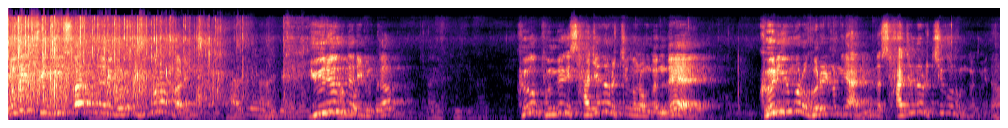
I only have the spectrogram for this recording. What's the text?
도대체 이 사람들이 그럼 누구란 말입니까? 유령들입니까? 그거 분명히 사진으로 찍어 놓은 건데 그림으로 그리는 게 아닙니다. 사진으로 찍어 놓은 겁니다.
